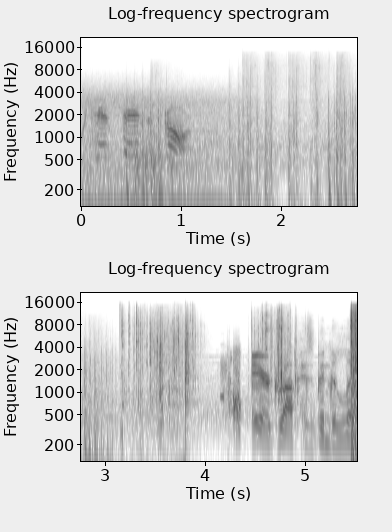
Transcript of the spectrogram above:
We can't stand the storm. Airdrop has been delivered.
